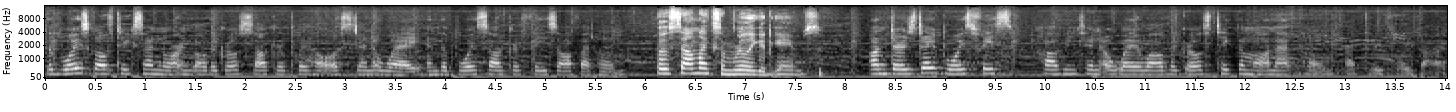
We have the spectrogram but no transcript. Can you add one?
The boys golf takes on Norton while the girls soccer play Holliston away and the boys soccer face off at home. Those sound like some really good games. On Thursday, boys face Hopkinton away while the girls take them on at home at 3:45.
